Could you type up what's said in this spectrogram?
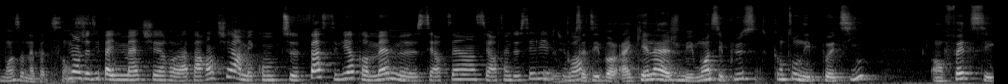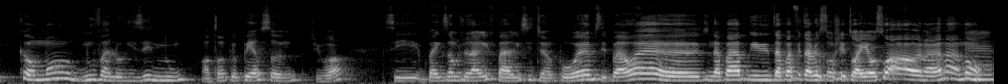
moi, ça n'a pas de sens. Non, je dis pas une matière euh, à part entière, mais qu'on te fasse lire quand même euh, certains, certains de ces livres, tu Donc, vois. ça dépend à quel âge. Mais moi, c'est plus quand on est petit, en fait, c'est comment nous valoriser, nous, en tant que personne, tu vois. C'est, par exemple, je n'arrive pas à réciter un poème, c'est pas, ouais, euh, tu n'as pas appris, t'as pas fait ta leçon chez toi hier soir, non, non, non. Mm.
